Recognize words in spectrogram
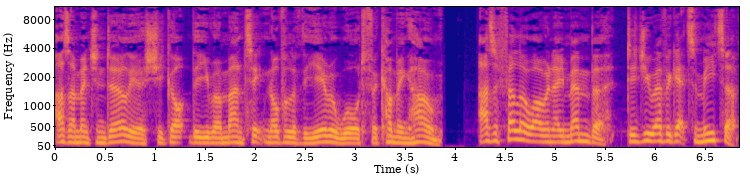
as I mentioned earlier, she got the Romantic Novel of the Year award for Coming Home. As a fellow RNA member, did you ever get to meet her?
